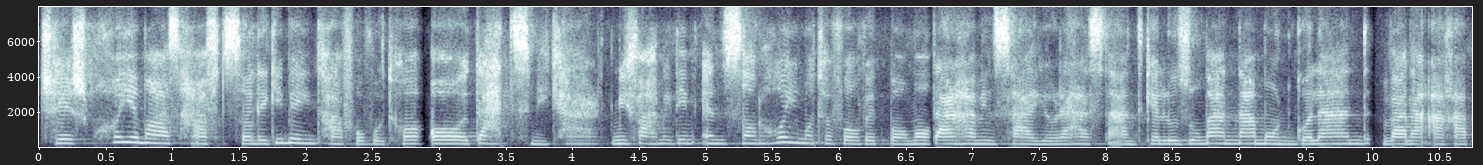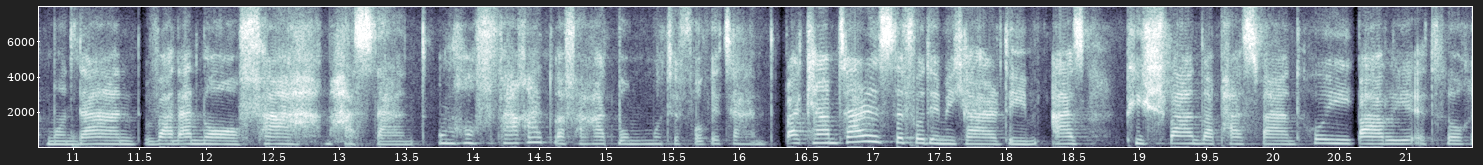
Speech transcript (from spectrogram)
چشم های ما از هفت سالگی به این تفاوت ها عادت می‌کرد. میفهمیدیم انسان های متفاوت با ما در همین سیاره هستند که لزوما نه منگلند و نه عقب ماندند و نه نافهم هستند. اونها فقط و فقط با متفاوتند. و کمتر استفاده می‌کردیم از پیشوند و پسوندهایی برای اطلاق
